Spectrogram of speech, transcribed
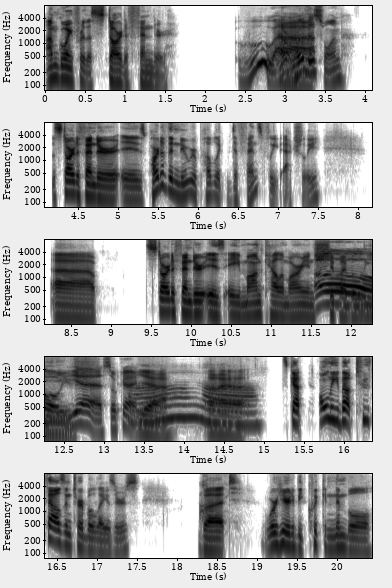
I'm going for the Star Defender. Ooh, I don't know Uh, this one. The Star Defender is part of the New Republic Defense Fleet, actually. Uh, Star Defender is a Mon Calamarian ship, I believe. Oh, yes. Okay. Yeah. Ah. It's got only about 2,000 turbo lasers, but we're here to be quick and nimble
